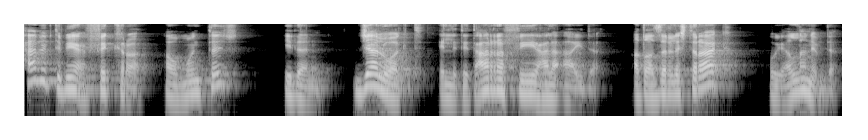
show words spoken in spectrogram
حابب تبيع فكرة أو منتج؟ إذا جاء الوقت اللي تتعرف فيه على آيدا. اضغط زر الاشتراك ويلا نبدأ.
